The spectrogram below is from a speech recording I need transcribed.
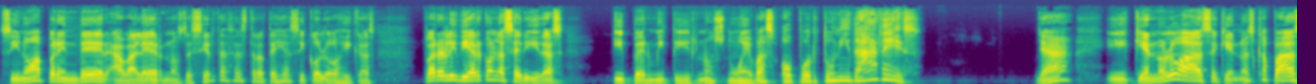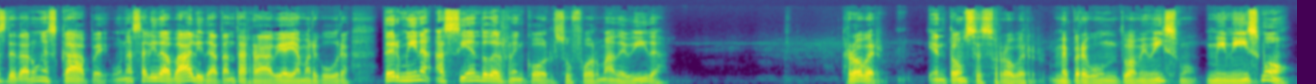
sino aprender a valernos de ciertas estrategias psicológicas para lidiar con las heridas y permitirnos nuevas oportunidades. ¿Ya? Y quien no lo hace, quien no es capaz de dar un escape, una salida válida a tanta rabia y amargura, termina haciendo del rencor su forma de vida. Robert, entonces, Robert, me pregunto a mí mismo, ¿mí mismo?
